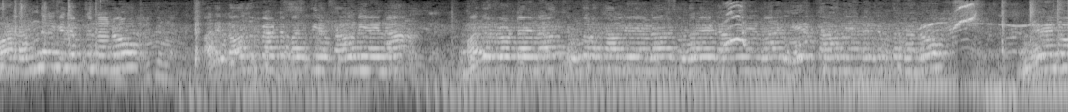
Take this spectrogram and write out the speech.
వాళ్ళందరికీ చెప్తున్నాను అది రాజుపేట బస్తీ కాలనీ అయినా మదర్ రోడ్ అయినా సుందర కాలనీ అయినా సుందరయ్య కాలనీ అయినా ఏ కాలనీ అయినా చెప్తున్నాను. నేను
